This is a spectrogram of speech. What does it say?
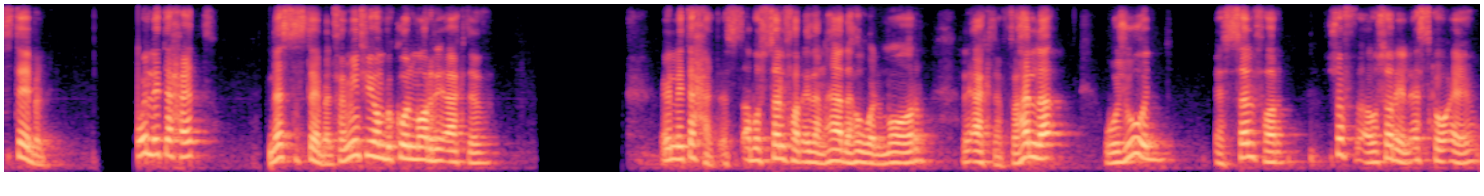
stable. واللي تحت less stable. فمين فيهم بيكون more reactive؟ اللي تحت. أبو ال sulfur اذا هذا هو ال more reactive فهلأ وجود ال sulfur شوف أو sorry ال SCoA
